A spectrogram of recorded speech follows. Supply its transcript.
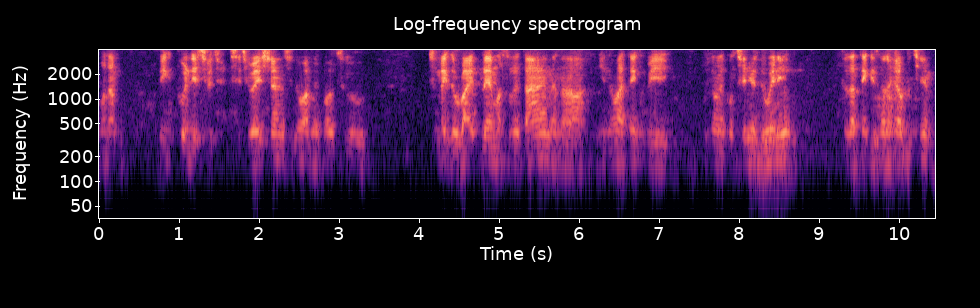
when I'm being put in these situations, you know, I'm able to to make the right play most of the time, and uh, you know, I think we we're gonna continue doing it because I think it's gonna help the team.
